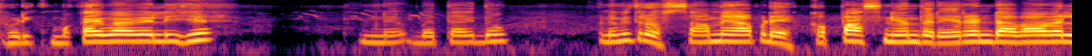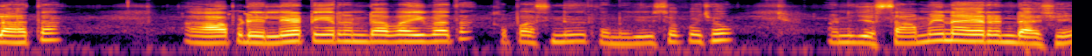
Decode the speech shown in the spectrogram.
થોડીક મકાઈ વાવેલી છે, તમને બતાવી દઉં. અને મિત્રો સામે આપણે કપાસની અંદર એરંડા વાવેલા હતા. આ આપણે લેટ એરંડા વાવ્યા હતા, કપાસની અંદર તમે જોઈ શકો છો. અને જે સામેના એરંડા છે,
